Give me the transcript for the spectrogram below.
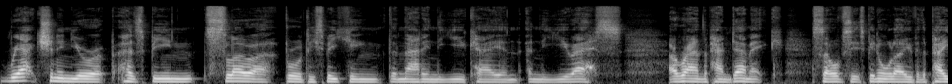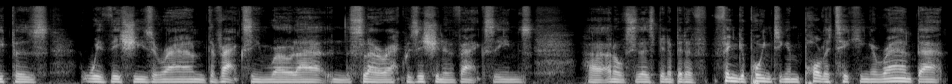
Reaction in Europe has been slower, broadly speaking, than that in the UK and, and the US around the pandemic. So obviously it's been all over the papers with issues around the vaccine rollout and the slower acquisition of vaccines. Uh, and obviously there's been a bit of finger pointing and politicking around that.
